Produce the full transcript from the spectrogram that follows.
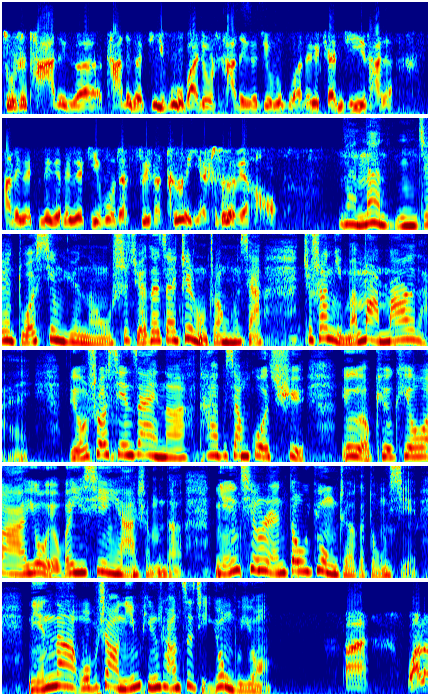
就是他这个他这个继父吧，就是他这个就是我这个前妻，他的他这个那个那个继父的对他特也是特别好，那那你这多幸运呢！我是觉得在这种状况下，就说你们慢慢来。比如说现在呢，他还不像过去又有 QQ 啊，又有微信呀、什么的，年轻人都用这个东西。您呢，我不知道您平常自己用不用？哎，完了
